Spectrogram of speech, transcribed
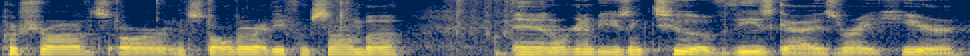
Push rods are installed already from Samba. And we're to be using two of these guys right here,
